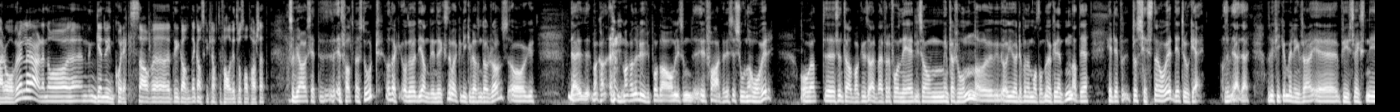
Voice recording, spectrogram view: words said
er det over, eller er det noe, en genuin korreks av det ganske kraftige fallet vi tross alt har sett? Altså, Vi har jo sett et, et fall som er stort, og, det, og de andre indeksene var ikke like bra som Dow Jones. og er, man, kan, man, kan, jo lure på da om liksom, faren for resesjon er over. Og at uh, sentralbankenes arbeid for å få ned liksom, inflasjonen og, og, gjøre det på den måten at man øker renten, at det, hele prosessen er over, det tror ikke jeg. Altså, det, det, altså, vi fikk jo melding fra eh, prisveksten i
